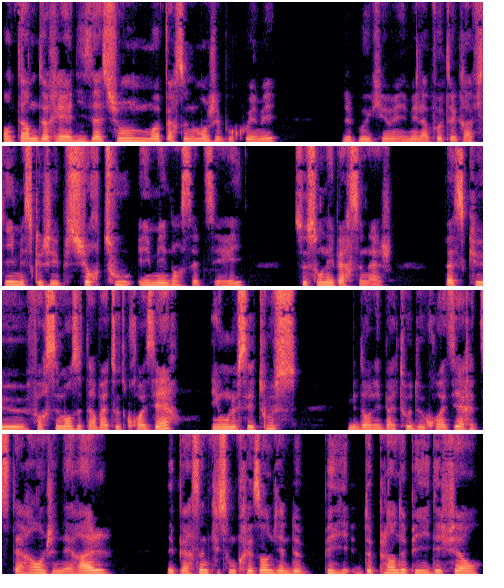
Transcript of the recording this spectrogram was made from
En termes de réalisation, moi personnellement, j'ai beaucoup aimé. J'ai beaucoup aimé la photographie, mais ce que j'ai surtout aimé dans cette série, ce sont les personnages. Parce que forcément, c'est un bateau de croisière, et on le sait tous, mais dans les bateaux de croisière, etc., en général, les personnes qui sont présentes viennent de, pays, de plein de pays différents.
